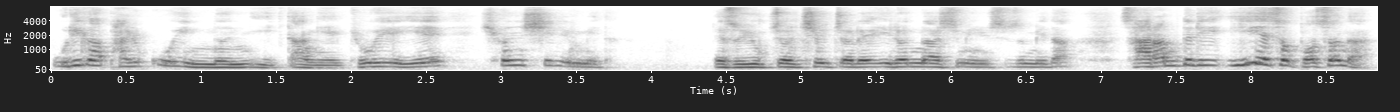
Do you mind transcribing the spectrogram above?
우리가 밟고 있는 이 땅의 교회의 현실입니다. 그래서 6절, 7절에 이런 말씀이 있습니다. 사람들이 이에서 벗어나,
